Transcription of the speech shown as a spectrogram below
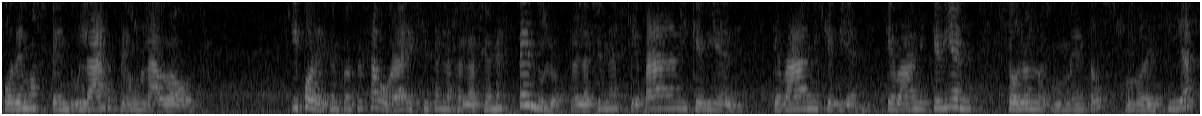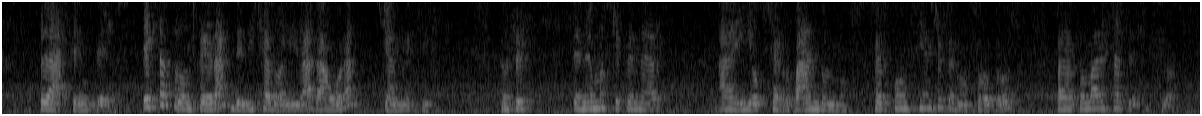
podemos pendular de un lado a otro. Y por eso entonces ahora existen las relaciones péndulo, relaciones que van y que vienen, que van y que vienen, que van y que vienen, solo en los momentos, como decía, placenteros. Esa frontera de dicha dualidad ahora ya no existe. Entonces tenemos que tener ahí observándonos, ser conscientes de nosotros, para tomar esas decisiones.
